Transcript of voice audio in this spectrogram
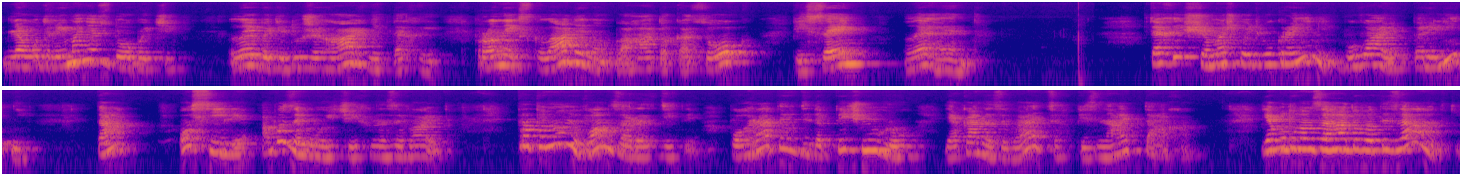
для утримання здобичі. Лебеді дуже гарні птахи. Про них складено багато казок, пісень, легенд. Птахи, що мешкають в Україні, бувають перелітні та осілі або зимуючі їх називають. Пропоную вам зараз, діти, пограти в дидактичну гру, яка називається Впізнай птаха. Я буду вам загадувати загадки,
